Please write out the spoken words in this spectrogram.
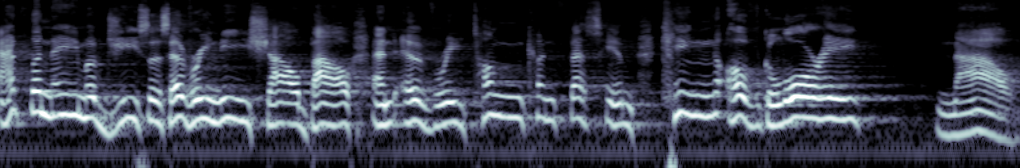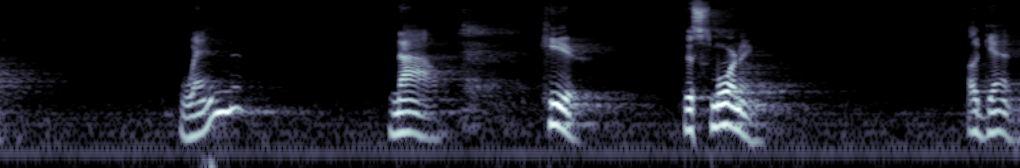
At the name of Jesus, every knee shall bow and every tongue confess him King of glory now. When? Now. Here. This morning. Again.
